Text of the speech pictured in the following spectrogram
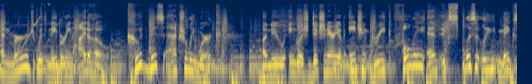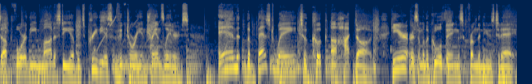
and merge with neighboring Idaho. Could this actually work? A new English dictionary of ancient Greek fully and explicitly makes up for the modesty of its previous Victorian translators and the best way to cook a hot dog. Here are some of the cool things from the news today.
